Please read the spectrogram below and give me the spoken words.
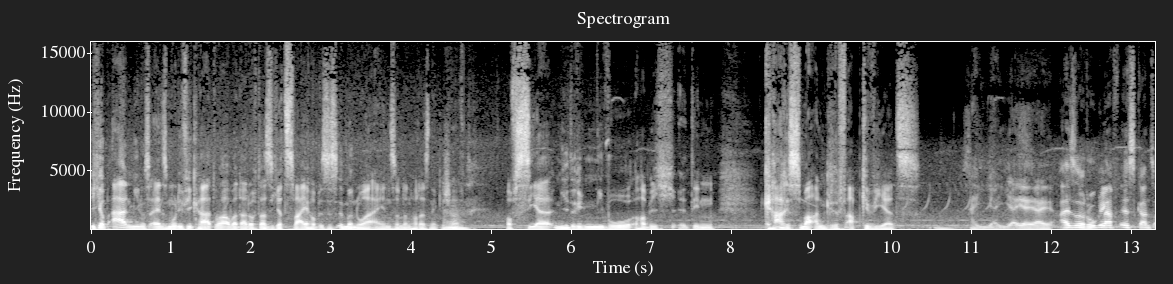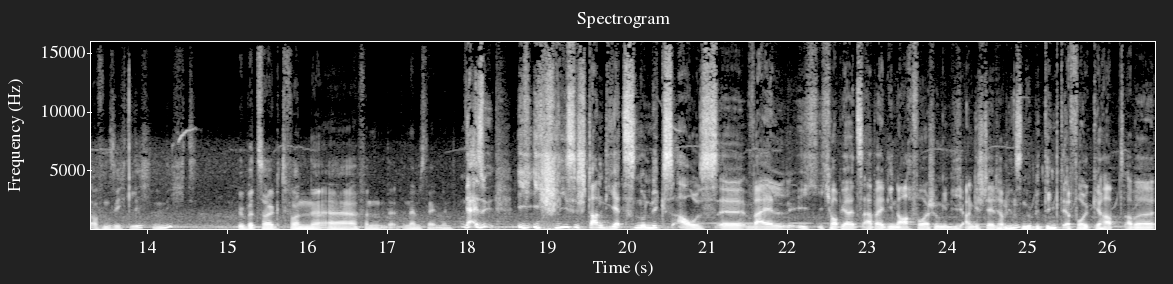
Ich habe auch einen minus 1 Modifikator, aber dadurch, dass ich jetzt zwei habe, ist es immer nur eins und dann hat er es nicht geschafft. Auf sehr niedrigem Niveau habe ich äh, den Charisma-Angriff abgewehrt. Eieieiei. Also Roglaf ist ganz offensichtlich nicht überzeugt von, äh, von, von deinem Statement. Ja, also ich, ich schließe Stand jetzt nur nix aus, äh, weil ich, ich habe ja jetzt auch bei die Nachforschungen, die ich angestellt habe, jetzt nur bedingt Erfolg gehabt, aber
